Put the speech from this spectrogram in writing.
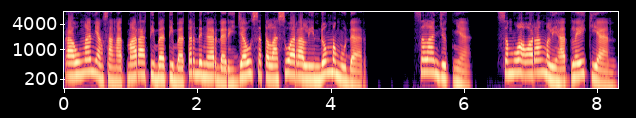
Raungan yang sangat marah tiba-tiba terdengar dari jauh setelah suara Lindong memudar. Selanjutnya, semua orang melihat Lei Qian,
